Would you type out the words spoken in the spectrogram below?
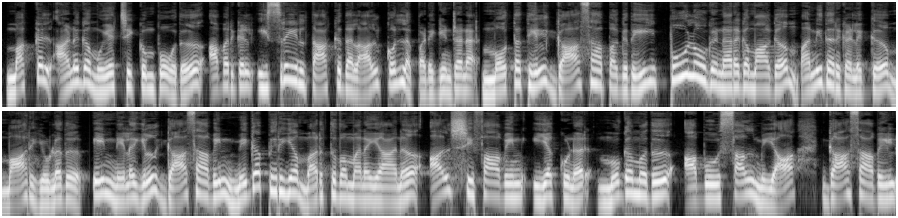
மக்கள் அணுக முயற்சிக்கும் போது அவர்கள் இஸ்ரேல் தாக்குதலால் கொல்லப்படுகின்றனர். மொத்தத்தில் காசா பகுதி பூலோக நரகமாக மனிதர்களுக்கு மாறியுள்ளது. இந்நிலையில் காசாவின் மிகப்பெரிய மருத்துவமனையான அல்ஷ் ஷிஃபாவின் இயக்குனர் முகமது அபு சல்மியா காசாவில்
